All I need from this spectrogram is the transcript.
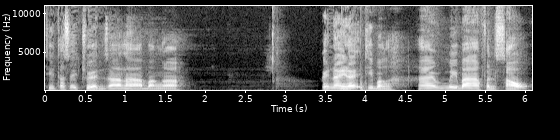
thì ta sẽ chuyển ra là bằng uh, cái này đấy thì bằng 23 phần 6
